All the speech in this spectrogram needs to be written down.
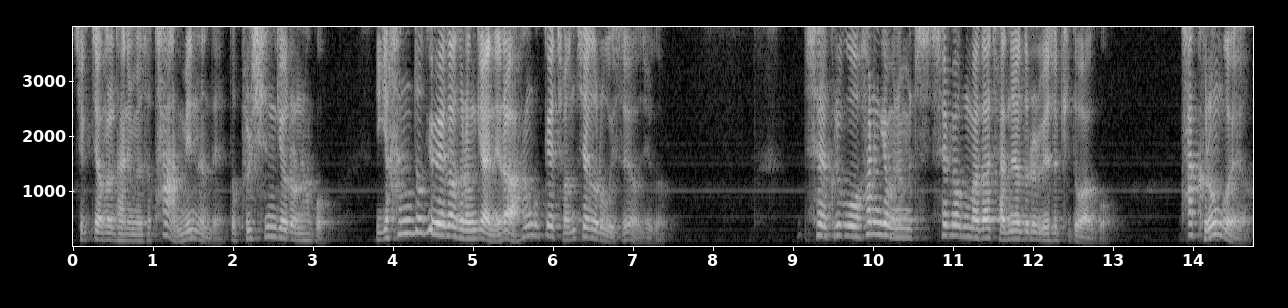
직장을 다니면서 다 안 믿는데 또 불신 결혼을 하고 이게 한두 교회가 그런 게 아니라 한국교회 전체 그러고 있어요, 지금. 새, 그리고 하는 게 뭐냐면 새벽마다 자녀들을 위해서 기도하고 다 그런 거예요.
